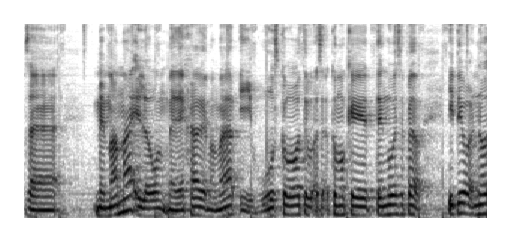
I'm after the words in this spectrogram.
O sea, me mama y luego me deja de mamar y busco. otro, O sea, como que tengo ese pedo. Y te digo, no,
